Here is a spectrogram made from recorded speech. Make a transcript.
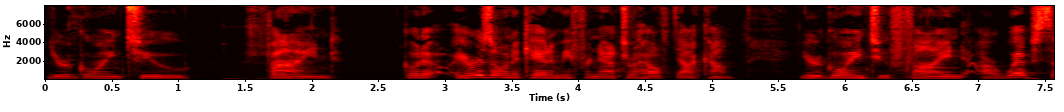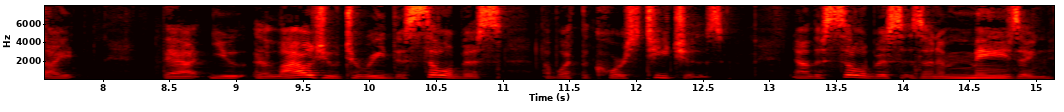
you're going to find, go to Arizona Academy for Natural Health.com you're going to find our website that you allows you to read the syllabus of what the course teaches. Now, the syllabus is an amazing,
